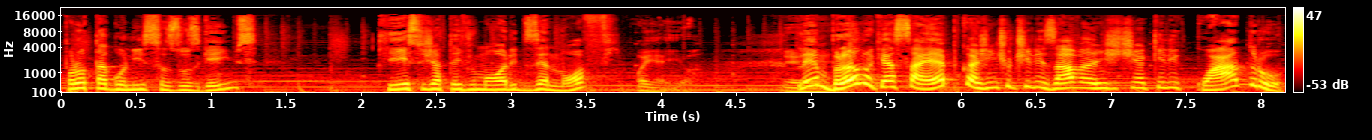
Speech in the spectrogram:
protagonistas dos games. Que esse já teve uma hora e 19. Olha aí, ó. É. Lembrando que essa época a gente utilizava, a gente tinha aquele quadro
